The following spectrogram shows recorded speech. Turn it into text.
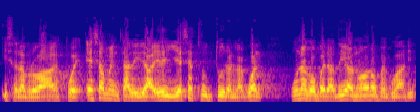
y se la aprobaba después. Esa mentalidad y esa estructura en la cual una cooperativa no agropecuaria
